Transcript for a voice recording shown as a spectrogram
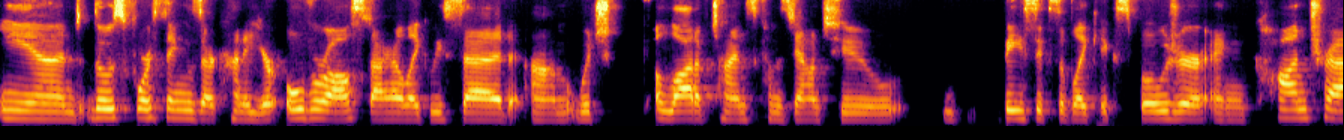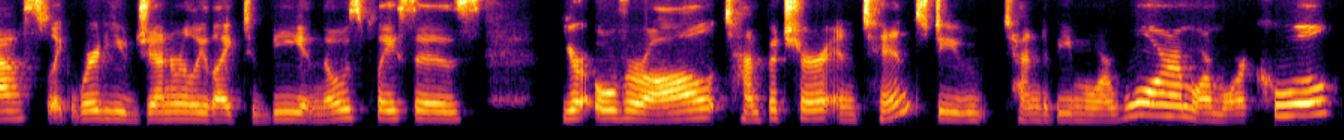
And those four things are kind of your overall style, like we said, um, which a lot of times comes down to basics of like exposure and contrast, like where do you generally like to be in those places? Your overall temperature and tint, do you tend to be more warm or more cool?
